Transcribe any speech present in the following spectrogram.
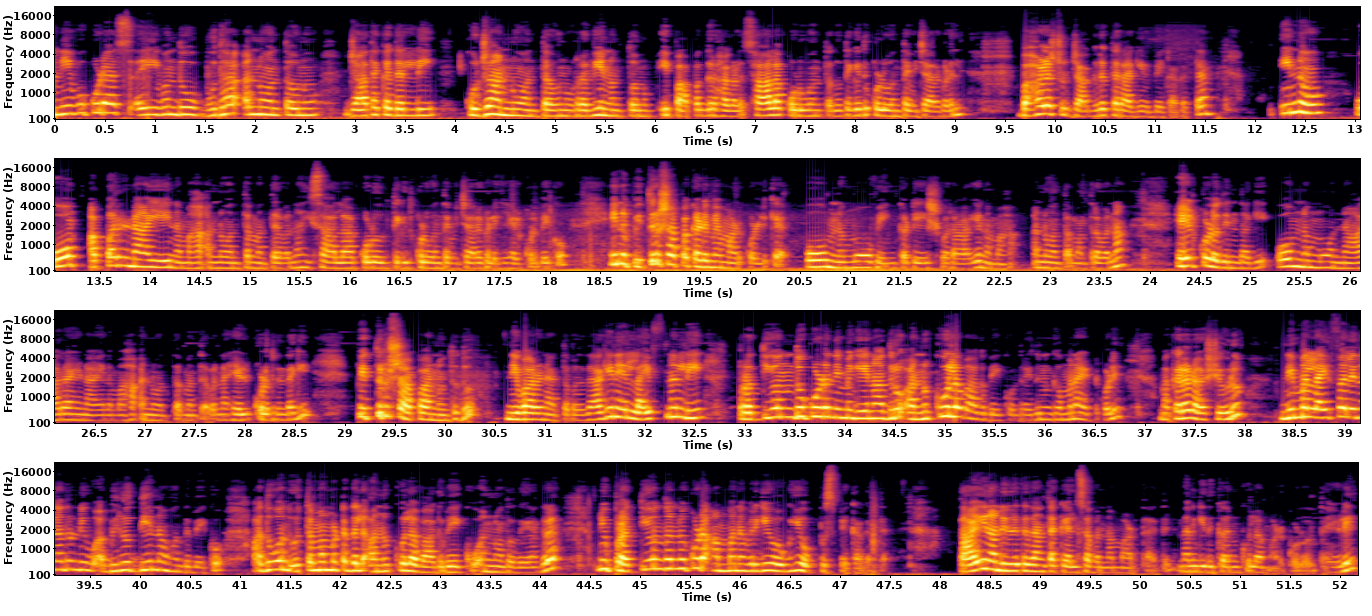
ನೀವು ಕೂಡ ಈ ಒಂದು ಬುಧ ಅನ್ನುವಂಥವನು ಜಾತಕದಲ್ಲಿ ಕುಜ ಅನ್ನುವಂಥವನು ರವಿ ಅನ್ನುವಂಥವನು ಈ ಪಾಪಗ್ರಹಗಳ ಸಾಲ ಕೊಡುವಂಥದ್ದು ತೆಗೆದುಕೊಳ್ಳುವಂಥ ವಿಚಾರಗಳಲ್ಲಿ ಬಹಳಷ್ಟು ಜಾಗೃತರಾಗಿರಬೇಕಾಗತ್ತೆ. ಇನ್ನು ಓಂ ಅಪರ್ಣಾಯೇ ನಮಃ ಅನ್ನುವಂಥ ಮಂತ್ರವನ್ನು ಈ ಸಾಲ ಕೊಡು ತೆಗೆದುಕೊಳ್ಳುವಂಥ ವಿಚಾರಗಳಿಗೆ ಹೇಳ್ಕೊಳ್ಬೇಕು. ಇನ್ನು ಪಿತೃಶಾಪ ಕಡಿಮೆ ಮಾಡಿಕೊಳ್ಳಿಕ್ಕೆ ಓಂ ನಮೋ ವೆಂಕಟೇಶ್ವರಾಯ ನಮಃ ಅನ್ನುವಂಥ ಮಂತ್ರವನ್ನು ಹೇಳ್ಕೊಳ್ಳೋದ್ರಿಂದಾಗಿ, ಓಂ ನಮೋ ನಾರಾಯಣಾಯ ನಮಃ ಅನ್ನುವಂಥ ಮಂತ್ರವನ್ನು ಹೇಳ್ಕೊಳ್ಳೋದ್ರಿಂದಾಗಿ ಪಿತೃಶಾಪ ಅನ್ನುವಂಥದ್ದು ನಿವಾರಣೆ ಆಗ್ತಾ ಬರ್ತದೆ. ಹಾಗೆಯೇ ಲೈಫ್ನಲ್ಲಿ ಪ್ರತಿಯೊಂದು ಕೂಡ ನಿಮಗೇನಾದರೂ ಅನುಕೂಲವಾಗಬೇಕು ಅಂದರೆ ಇದನ್ನು ಗಮನ ಇಟ್ಕೊಳ್ಳಿ. ಮಕರ ರಾಶಿಯವರು ನಿಮ್ಮ ಲೈಫಲ್ಲಿ ಏನಾದರೂ ನೀವು ಅಭಿವೃದ್ಧಿಯನ್ನು ಹೊಂದಬೇಕು, ಅದು ಒಂದು ಉತ್ತಮ ಮಟ್ಟದಲ್ಲಿ ಅನುಕೂಲವಾಗಬೇಕು ಅನ್ನೋದೇ ಏನಂದರೆ, ನೀವು ಪ್ರತಿಯೊಂದನ್ನು ಕೂಡ ಅಮ್ಮನವರಿಗೆ ಹೋಗಿ ಒಪ್ಪಿಸ್ಬೇಕಾಗತ್ತೆ. ತಾಯಿ ನಾನು ಇರುತ್ತದಂಥ ಕೆಲಸವನ್ನು ಮಾಡ್ತಾ ಇದ್ದೀನಿ. ನನಗೆ ಇದಕ್ಕೆ ಅನುಕೂಲ ಮಾಡಿಕೊಡು ಅಂತ ಹೇಳಿ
